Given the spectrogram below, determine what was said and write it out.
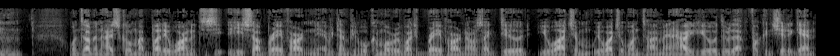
One time in high school, my buddy wanted to see. He saw Braveheart, and every time people come over, we watch Braveheart, and I was like, "Dude, you watch him. You watch it one time, man. How you go through that fucking shit again?"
